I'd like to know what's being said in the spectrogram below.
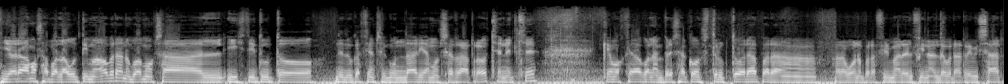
y ahora vamos a por la última obra, nos vamos al Instituto de Educación Secundaria Montserrat Roche en Elche, que hemos quedado con la empresa constructora para, bueno, para firmar el final de obra, revisar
